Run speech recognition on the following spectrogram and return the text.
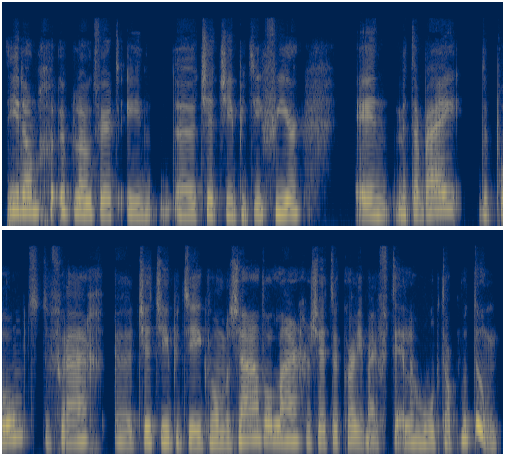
die dan geüpload werd in uh, ChatGPT 4. En met daarbij de prompt, de vraag: uh, ChatGPT, ik wil mijn zadel lager zetten, kan je mij vertellen hoe ik dat moet doen?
